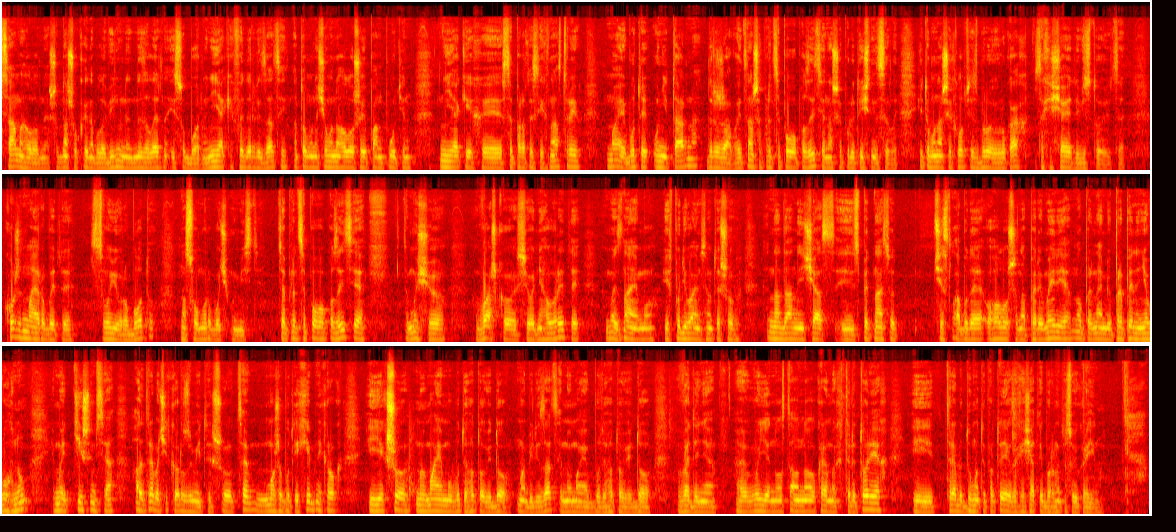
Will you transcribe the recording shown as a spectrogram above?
саме головне, щоб наша Україна була вільна, незалежна і соборна. Ніяких федералізацій, на тому, на чому наголошує пан Путін, ніяких е, сепаратистських настроїв. Має бути унітарна держава. І це наша принципова позиція, нашої політичної сили. І тому наші хлопці з зброєю в руках захищають і відстоюють це. Кожен має робити свою роботу на своєму робочому місці. Це принципова позиція, тому що важко сьогодні говорити. Ми знаємо і сподіваємося на те, що на даний час із 15 числа буде оголошена перемир'я, ну принаймні припинення вогну, і ми тішимося, але треба чітко розуміти, що це може бути хибний крок. І якщо ми маємо бути готові до мобілізації, ми маємо бути готові до введення е, воєнного стану на окремих територіях, і треба думати про те, як захищати і боронити свою країну.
